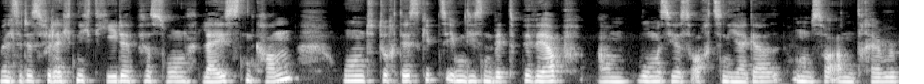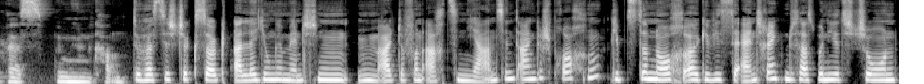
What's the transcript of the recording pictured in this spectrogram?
weil sie das vielleicht nicht jede Person leisten kann und durch das gibt es eben diesen Wettbewerb, ähm, wo man sich als 18-Jähriger um so einen Travel Pass bemühen kann. Du hast es schon gesagt, alle junge Menschen im Alter von 18 Jahren sind angesprochen. Gibt es da noch äh, gewisse Einschränkungen? Das heißt, wenn ich jetzt schon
